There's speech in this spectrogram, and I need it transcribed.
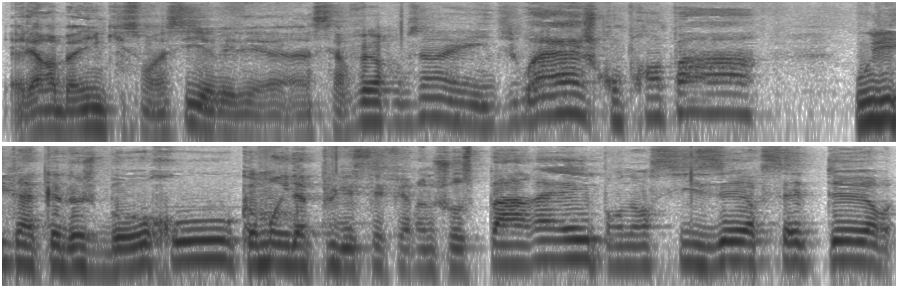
il y a les rabbinimes qui sont assis, il y avait un serveur comme ça, et il dit Ouais, je comprends pas. Où il était à Kadosh Baruch comment il a pu laisser faire une chose pareille pendant 6 heures, 7 heures?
